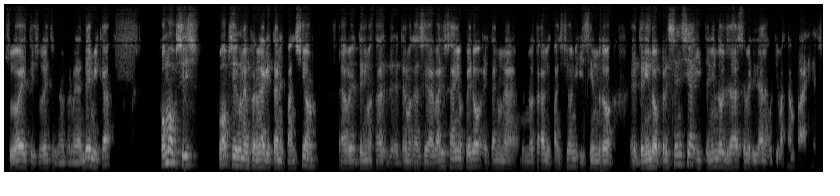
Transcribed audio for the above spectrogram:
sudoeste y sudeste, es una enfermedad endémica. Comopsis, Comopsis es una enfermedad que está en expansión, tenemos, tenemos hace varios años, pero está en una notable expansión y siendo, eh, teniendo presencia y teniendo ya severidad en las últimas campañas.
